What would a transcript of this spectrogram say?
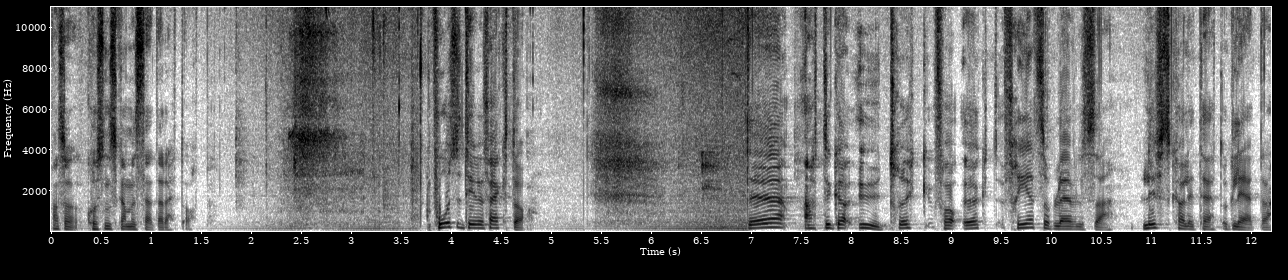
Altså, hvordan skal vi sette dette opp? Positive effekter. Det at det ga uttrykk for økt frihetsopplevelse, livskvalitet og glede.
